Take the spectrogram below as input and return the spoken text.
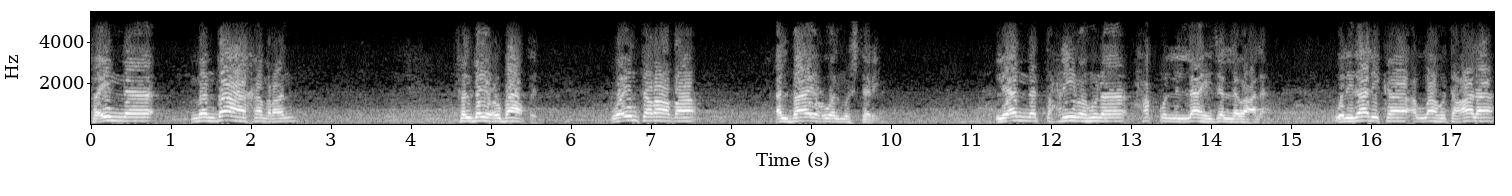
فإن من باع خمرا فالبيع باطل وإن تراضى البائع والمشتري لأن التحريم هنا حق لله جل وعلا. ولذلك الله تعالى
